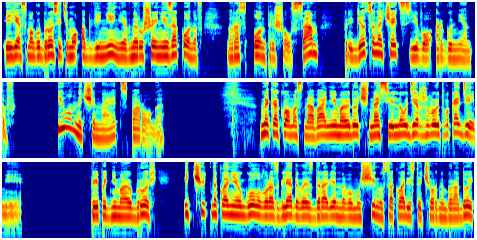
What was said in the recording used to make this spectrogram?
и я смогу бросить ему обвинение в нарушении законов, но раз он пришел сам, Придется начать с его аргументов. И он начинает с порога. «На каком основании мою дочь насильно удерживают в академии?» Приподнимаю бровь и чуть наклоняю голову, разглядывая здоровенного мужчину с окладистой черной бородой,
